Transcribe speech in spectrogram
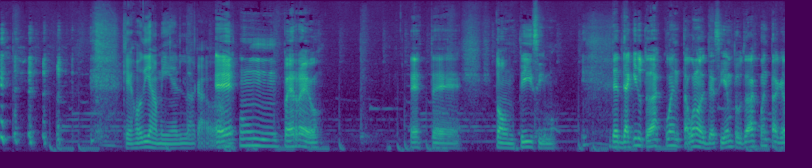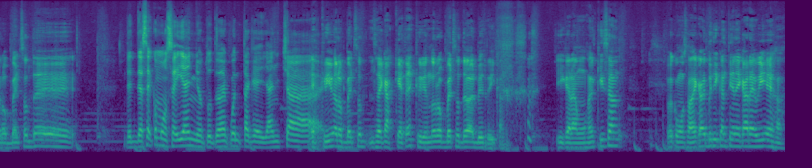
Qué jodida mierda, cabrón. Es un perreo. Este. Tontísimo. Desde aquí tú te das cuenta, bueno, desde siempre tú te das cuenta que los versos de. Desde hace como seis años tú te das cuenta que Yancha... Escribe los versos, se casqueta escribiendo los versos de Barbie Rican. Y que la mujer quizás, pues como sabe que Barbie Rican tiene cara de vieja,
